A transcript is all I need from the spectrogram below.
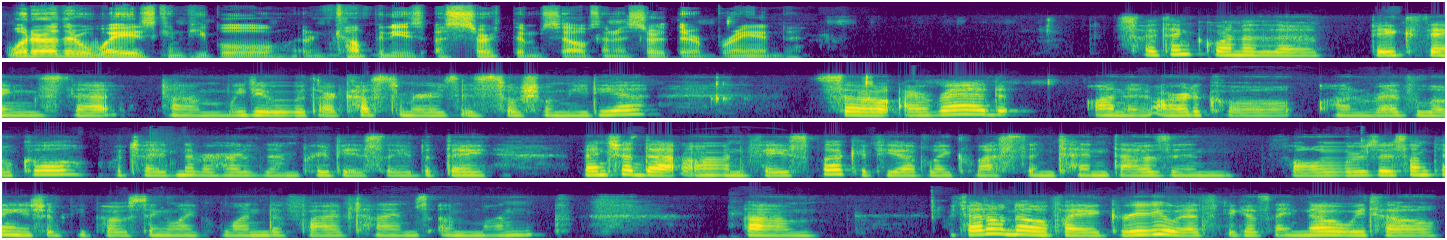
what other ways can people and companies assert themselves and assert their brand? So I think one of the big things that um, we do with our customers is social media. So I read on an article on Rev Local, which I had never heard of them previously, but they mentioned that on Facebook, if you have like less than 10,000 followers or something, you should be posting like one to five times a month. Um, which I don't know if I agree with because I know we tell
